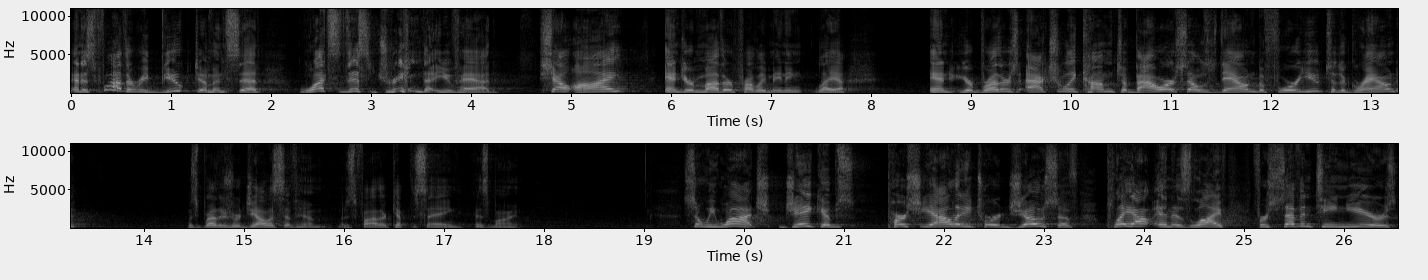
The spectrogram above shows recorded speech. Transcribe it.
And his father rebuked him and said, What's this dream that you've had? Shall I and your mother, probably meaning Leah, and your brothers actually come to bow ourselves down before you to the ground? His brothers were jealous of him, but his father kept the saying in his mind. So we watch Jacob's partiality toward Joseph play out in his life for 17 years,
